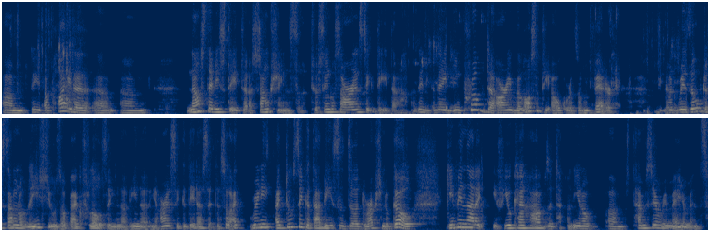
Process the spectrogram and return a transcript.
um, they applied uh, um, um, non-steady state assumptions to single cell RNA-seq data. They, they improved the RNA velocity algorithm better, resolved some of the issues of backflows in the in the RNA-seq data set. So I really I do think that is the direction to go, given that if you can have the you know um, time series measurements,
